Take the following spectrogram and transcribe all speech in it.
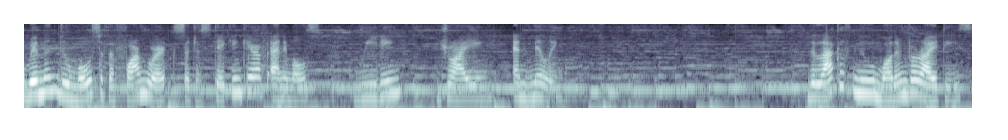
women do most of the farm work such as taking care of animals, weeding, drying, and milling. The lack of new modern varieties,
